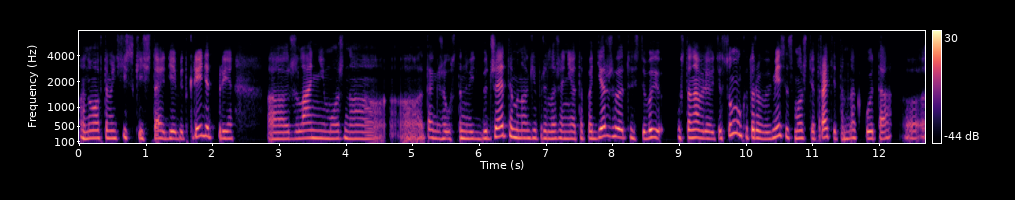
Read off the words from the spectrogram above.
оно автоматически считает дебет-кредит при э, желании можно также установить бюджеты, многие приложения это поддерживают, то есть вы устанавливаете сумму, которую вы в месяц можете тратить там на какую-то э,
